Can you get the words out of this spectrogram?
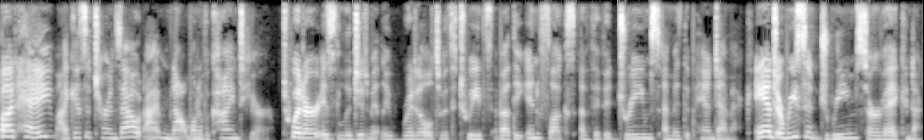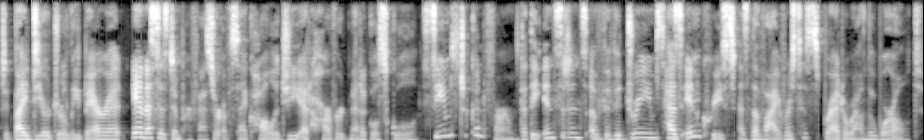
But hey, I guess it turns out I'm not one of a kind here. Twitter is legitimately riddled with tweets about the influx of vivid dreams amid the pandemic. And a recent dream survey conducted by Deirdre Lee Barrett, an assistant professor of psychology at Harvard Medical School, seems to confirm that the incidence of vivid dreams has increased as the virus has spread around the world.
